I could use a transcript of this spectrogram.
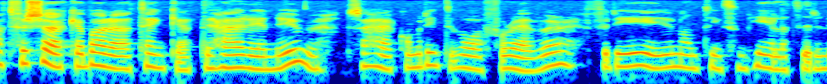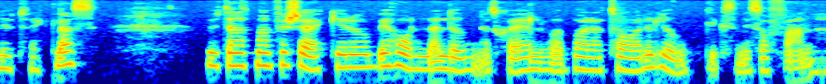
att försöka bara tänka att det här är nu. Så här kommer det inte vara forever. För det är ju någonting som hela tiden utvecklas. Utan att man försöker att behålla lugnet själv och bara ta det lugnt liksom i soffan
